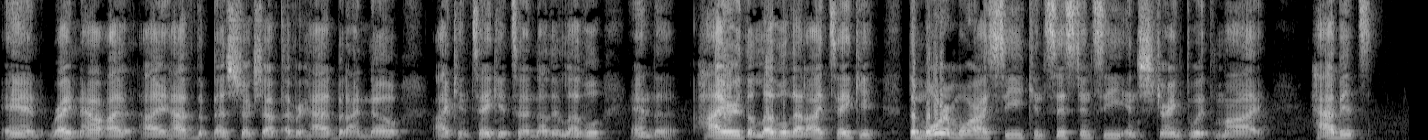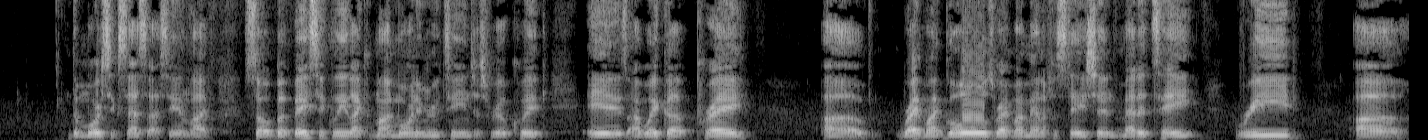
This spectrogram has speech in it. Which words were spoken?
And right now, I, I have the best structure I've ever had, but I know I can take it to another level. And the higher the level that I take it, the more and more I see consistency and strength with my habits, the more success I see in life. So, but basically, like my morning routine, just real quick, is I wake up, pray, uh, write my goals, write my manifestation, meditate, read. Uh,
